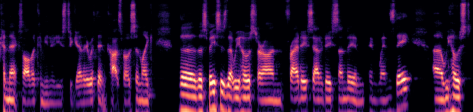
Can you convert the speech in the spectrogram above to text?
connects all the communities together within Cosmos. And like the the spaces that we host are on Friday, Saturday, Sunday, and, and Wednesday. Uh, we host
